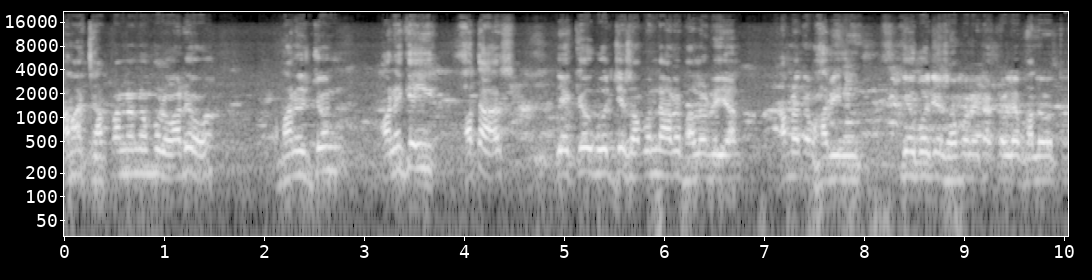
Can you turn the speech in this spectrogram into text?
আমার ছাপ্পান্ন নম্বর ওয়ার্ডেও মানুষজন অনেকেই হতাশ যে কেউ বলছে স্বপনদা আরও ভালো রেজাল্ট, আমরা তো ভাবিনি। কেউ বলছে স্বপন এটা করলে ভালো হতো।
